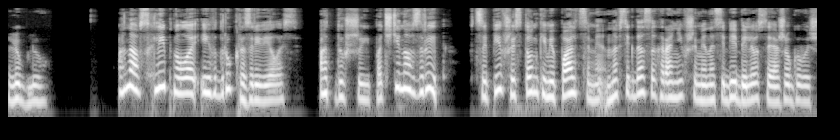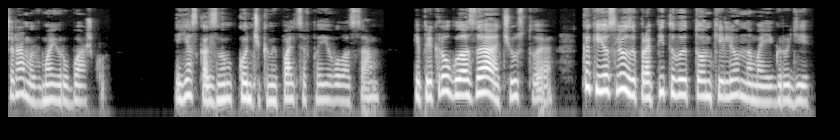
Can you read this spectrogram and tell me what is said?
люблю. Она всхлипнула и вдруг разревелась. От души, почти навзрыд, вцепившись тонкими пальцами, навсегда сохранившими на себе белесые ожоговые шрамы в мою рубашку и я скользнул кончиками пальцев по ее волосам и прикрыл глаза, чувствуя, как ее слезы пропитывают тонкий лен на моей груди,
